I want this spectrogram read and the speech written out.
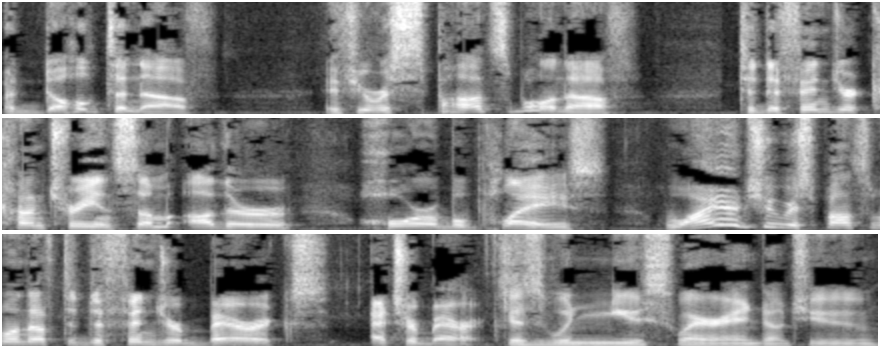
adult enough, if you're responsible enough to defend your country in some other horrible place, why aren't you responsible enough to defend your barracks at your barracks? Because when you swear in, don't you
